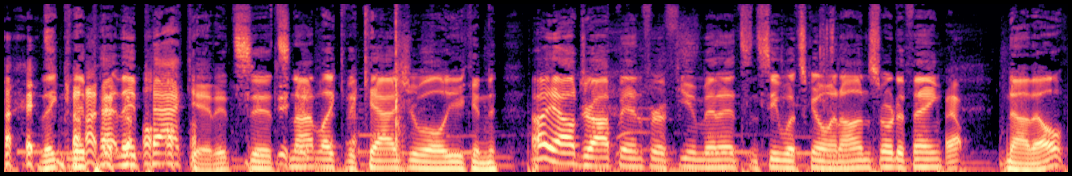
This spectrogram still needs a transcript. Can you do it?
it's They, they, pa- they pack it. It's it's not like the casual. You can oh yeah, I'll drop in for a few minutes and see what's going on sort of thing. Yep. No, they'll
